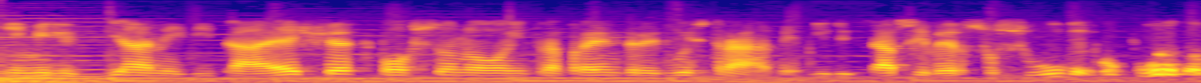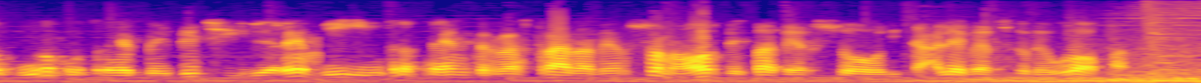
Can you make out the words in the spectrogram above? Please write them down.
I miliziani di Daesh possono intraprendere due strade, indirizzarsi verso sud oppure qualcuno potrebbe decidere di intraprendere la strada verso nord e verso l'Italia e verso l'Europa.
